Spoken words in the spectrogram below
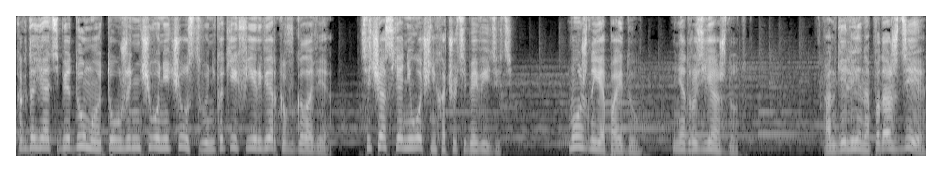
Когда я о тебе думаю, то уже ничего не чувствую, никаких фейерверков в голове. Сейчас я не очень хочу тебя видеть. Можно я пойду? Меня друзья ждут». «Ангелина, подожди!»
